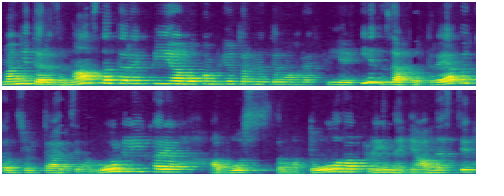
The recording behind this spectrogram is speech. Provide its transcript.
магніторезонансна терапія або комп'ютерна томографія і за потреби консультація лор-лікаря або стоматолога при наявності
